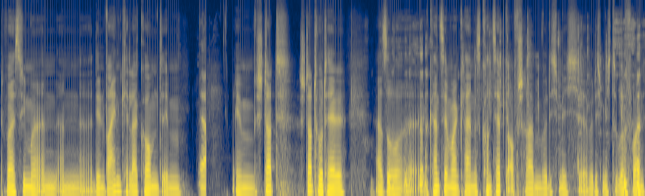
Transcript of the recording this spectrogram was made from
Du weißt, wie man an, an den Weinkeller kommt im, ja. im Stadt, Stadthotel. Also äh, du kannst ja mal ein kleines Konzept aufschreiben, würde ich mich, äh, würde ich mich drüber freuen.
